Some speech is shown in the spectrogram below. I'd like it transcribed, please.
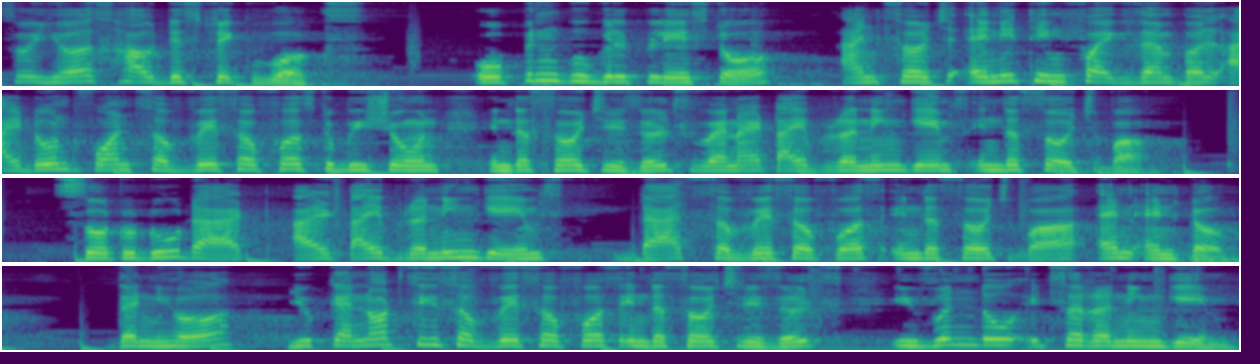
So here's how this trick works. Open Google Play Store and search anything for example I don't want Subway Surfers to be shown in the search results when I type running games in the search bar. So to do that I'll type running games dash Subway Surfers in the search bar and enter. Then here you cannot see Subway Surfers in the search results even though it's a running game.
